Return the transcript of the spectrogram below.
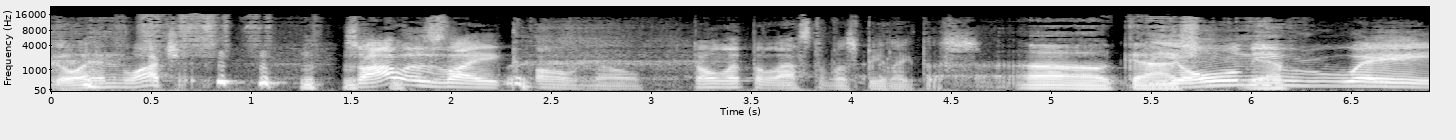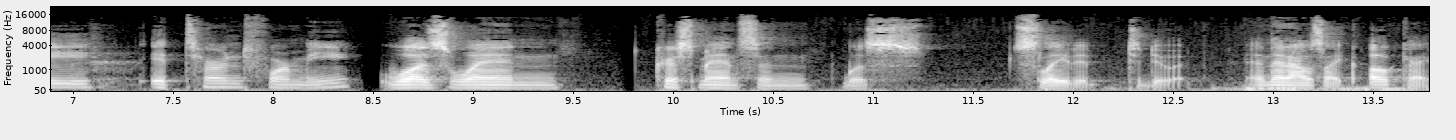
go ahead and watch it. so I was like, oh no, don't let The Last of Us be like this. Oh gosh. The only yeah. way it turned for me was when Craig Mazin was slated to do it, and then I was like, okay,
